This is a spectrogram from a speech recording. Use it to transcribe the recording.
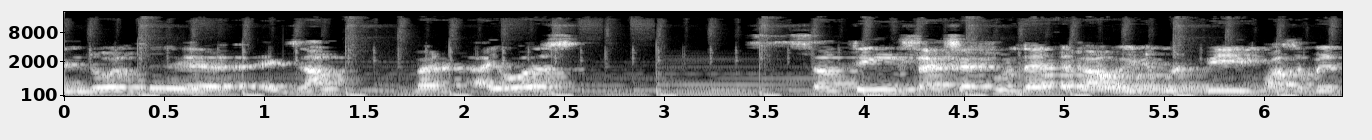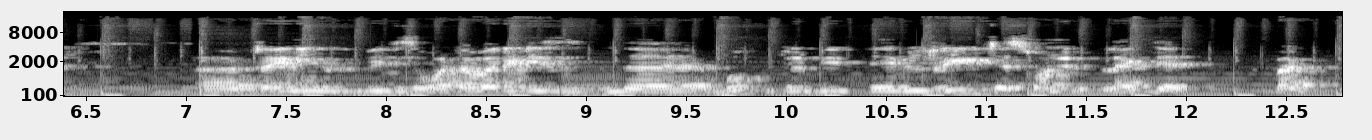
enrolled the exam, but I was something successful that how it would be possible. Uh, training will be this, whatever it is in the book it will be they will read just one like that. But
